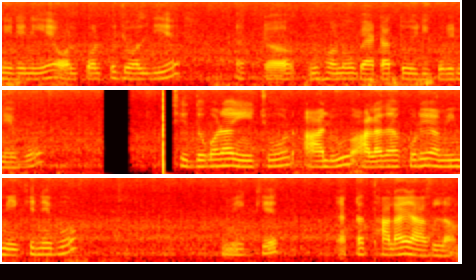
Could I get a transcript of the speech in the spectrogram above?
নেড়ে নিয়ে অল্প অল্প জল দিয়ে একটা ঘন ব্যাটার তৈরি করে নেব। সেদ্ধ করা এঁচোড়, আলু আলাদা করে আমি মেখে নেব। মেখে একটা থালায় রাখলাম।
